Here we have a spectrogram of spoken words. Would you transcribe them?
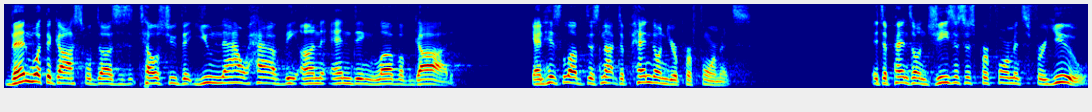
then what the gospel does is it tells you that you now have the unending love of God. And his love does not depend on your performance, it depends on Jesus' performance for you.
